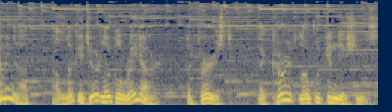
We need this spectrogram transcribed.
Coming up, a look at your local radar. But first, the current local conditions.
